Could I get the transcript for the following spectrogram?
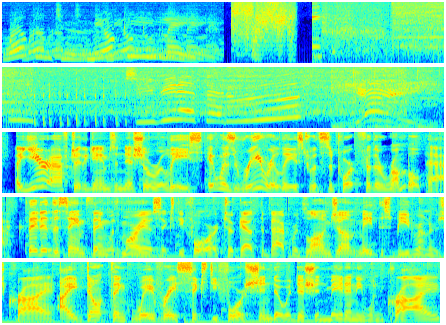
Welcome to Milky Lake. A year after the game's initial release, it was re-released with support for the Rumble Pack. They did the same thing with Mario 64, took out the backwards long jump, made the speedrunners cry. I don't think Wave Race 64 Shindou Edition made anyone cry,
